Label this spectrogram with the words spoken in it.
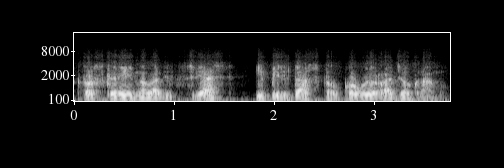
кто скорее наладит связь и передаст толковую радиограмму.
